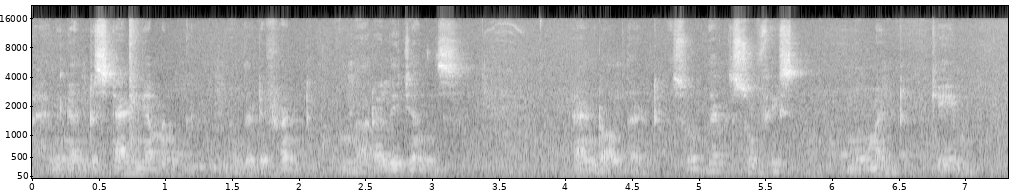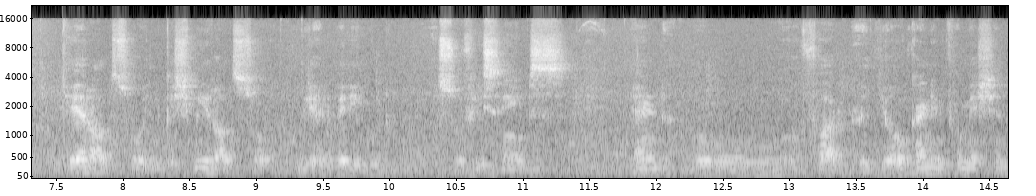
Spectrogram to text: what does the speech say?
having understanding among the different uh, religions and all that. So that Sufist movement came here also, in Kashmir also, we had very good Sufi saints And uh, for your kind of information,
